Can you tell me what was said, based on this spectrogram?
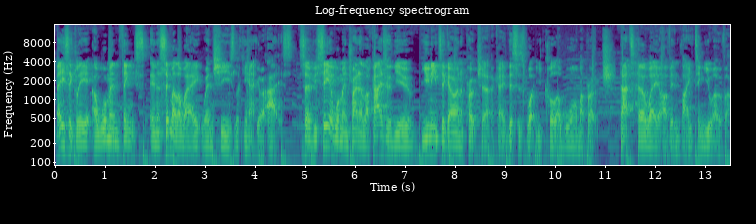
basically, a woman thinks in a similar way when she's looking at your eyes. So if you see a woman trying to lock eyes with you, you need to go and approach her, okay? This is what you'd call a warm approach. That's her way of inviting you over.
